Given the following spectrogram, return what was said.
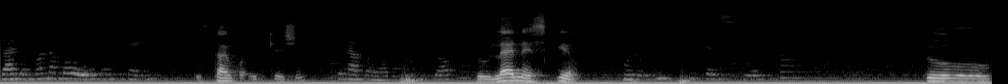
jwale mona moo o leng teng it's time for education. ke nako ya thuto. To learn a skill, hore o ithute skill. To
